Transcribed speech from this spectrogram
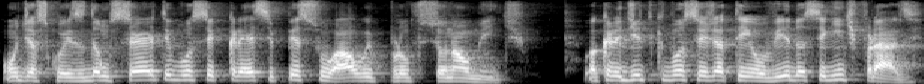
onde as coisas dão certo e você cresce pessoal e profissionalmente. Eu acredito que você já tenha ouvido a seguinte frase:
